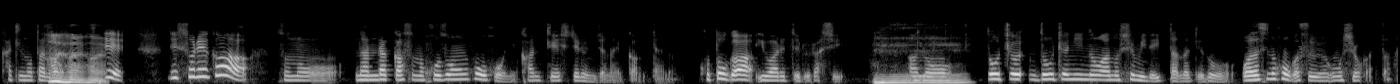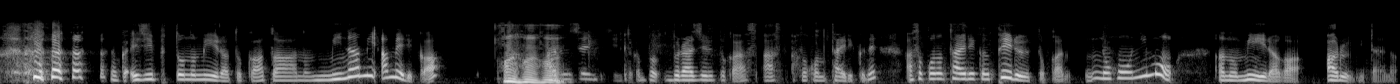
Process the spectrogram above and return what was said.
柿の種が出てきて、はいはいはで、それが、その、何らかその保存方法に関係してるんじゃないかみたいなことが言われてるらしい。あの同居、同居人のあの趣味で行ったんだけど、私の方がすごい面白かった。なんかエジプトのミイラとか、あとはあの南アメリカ、はいはいはいアル。ゼンチンとかブブラジルとかあ、あそこの大陸ね。あそこの大陸のペルーとかの方にも、あのミイラがあるみたいな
